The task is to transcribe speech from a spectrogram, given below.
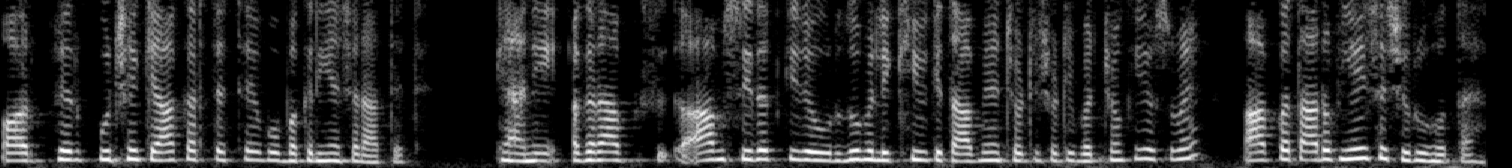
اور پھر پوچھے کیا کرتے تھے؟ وہ بکریاں چراتے تھے۔ یعنی اگر آپ عام سیرت کی جو اردو میں لکھی ہوئی کتابیں ہیں چھوٹی چھوٹی بچوں کی، اس میں آپ کا تعارف یہیں سے شروع ہوتا ہے۔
